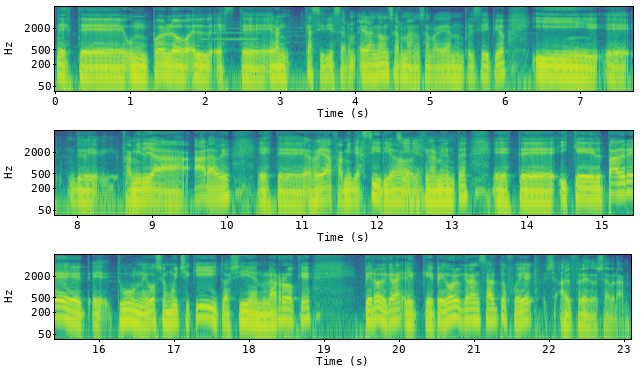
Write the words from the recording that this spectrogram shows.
este, un pueblo, él, este, eran casi 10, herm- eran 11 hermanos en realidad en un principio, y eh, de familia árabe, este, real, familia siria, Siria. originalmente, este, y que el padre eh, tuvo un negocio muy chiquito allí en La Roque, pero el, gran- el que pegó el gran salto fue Alfredo Chabrán,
